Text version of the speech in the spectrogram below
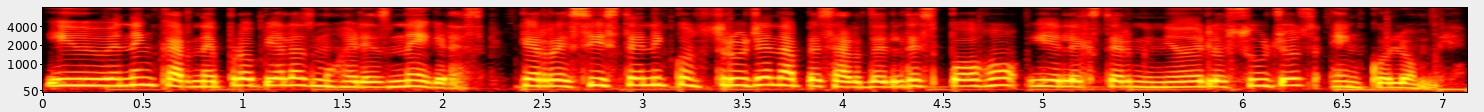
y viven en carne propia las mujeres negras, que resisten y construyen a pesar del despojo y el exterminio de los suyos en Colombia.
